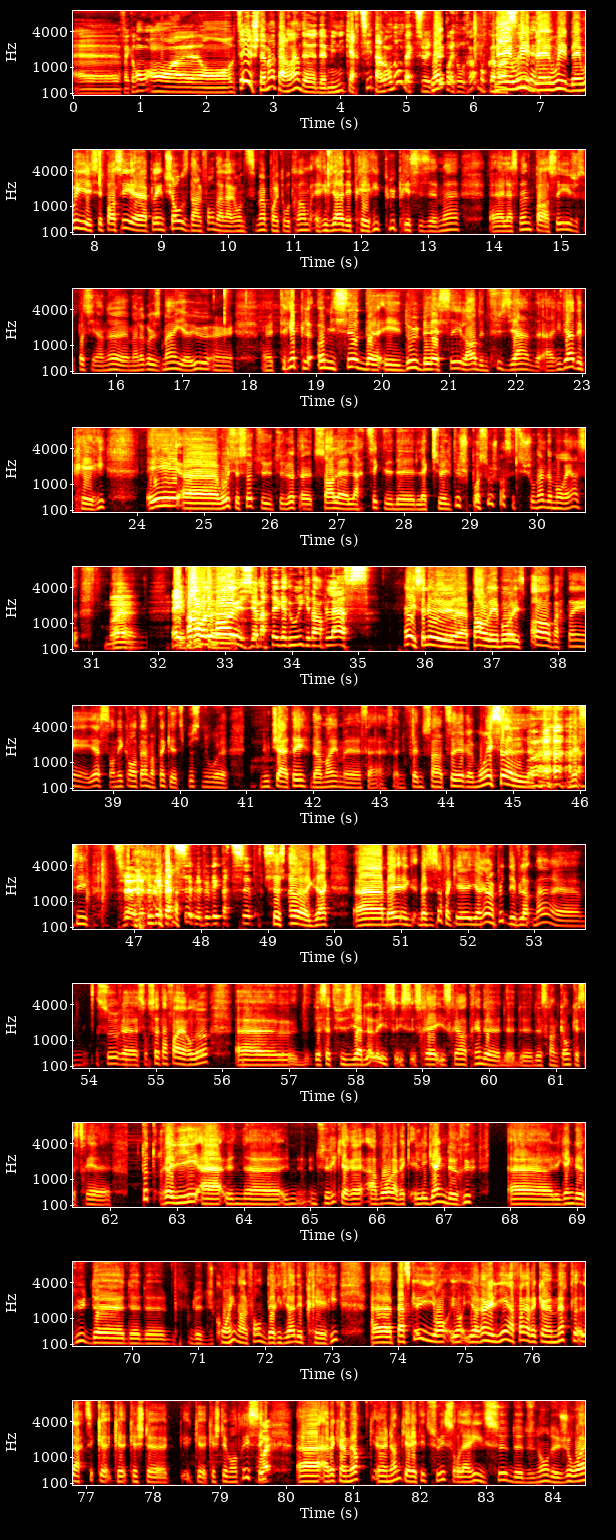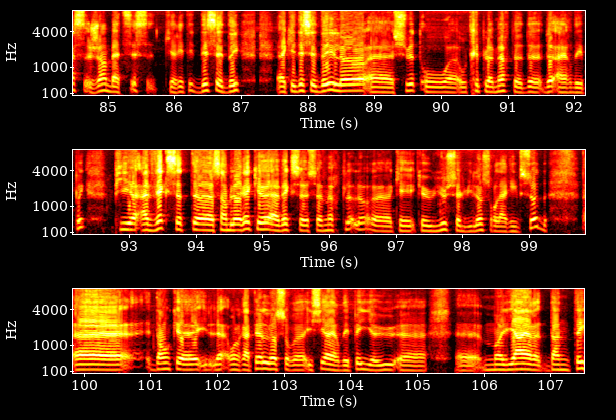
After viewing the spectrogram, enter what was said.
Euh, fait qu'on, on, euh, on tu sais, justement, parlant de, de mini-quartier, parlons donc d'actualité Pointe-aux-Trembles pour commencer. Ben oui, ben oui, ben oui. Il s'est passé euh, plein de choses, dans le fond, dans l'arrondissement Pointe-aux-Trembles, Rivière-des-Prairies, plus précisément. la semaine passée, je ne sais pas s'il y en a, malheureusement, il y a eu un, un triple homicide et deux blessés lors d'une fusillade à Rivière-des-Prairies. Et euh, oui, c'est ça, tu, tu, là, tu sors l'article de, l'actualité. Je suis pas sûr, je pense que c'est du Journal de Montréal, ça. Ouais. Euh, hey, Paul les boys! Il y a Martin Gadouri qui est en place. Hey, salut, euh, Paul les boys. Paul, Martin. Yes, on est content, Martin, que tu puisses nous, nous chatter de même. Euh, ça, ça, nous fait nous sentir moins seuls. Merci. Le public participe, le public participe. C'est ça, exact. Euh, ben, ben c'est ça, fait qu'il y aurait un peu de développement euh, sur, sur cette affaire-là, de, cette fusillade-là. Il, serait, il serait en train de, de, se rendre compte que ce serait tout relié à une, une, une, tuerie qui aurait à voir avec les gangs de rue. Euh, les gangs de rue de, du coin, dans le fond, de Rivière-des-Prairies, euh, parce qu'il y aurait un lien à faire avec un meurtre, l'article que, que, je te que, je t'ai montré, c'est euh, avec un meurtre, un homme qui aurait été tué sur la rive sud du nom de Joas Jean-Baptiste, qui aurait été décédé, qui est décédé là, suite au, triple meurtre de, de RDP. Puis avec cette, semblerait qu'avec ce, ce meurtre-là qui, qui, a eu lieu celui-là sur la rive sud. Euh, donc, euh, on le rappelle, sur, euh, ici à RDP, il y a eu Molière Dante.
